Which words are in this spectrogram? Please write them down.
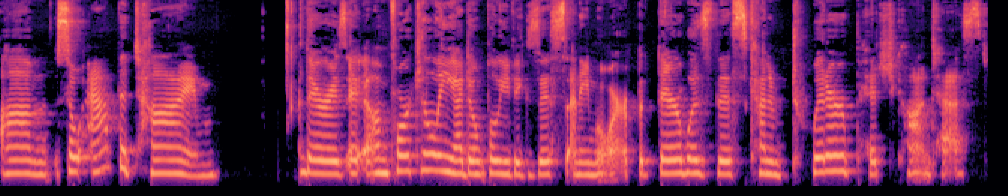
Um, so at the time, there is, unfortunately, I don't believe exists anymore, but there was this kind of Twitter pitch contest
